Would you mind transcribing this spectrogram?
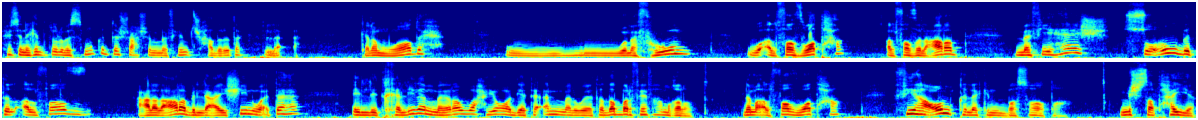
بحيث إنك أنت تقول بس ممكن تشرح عشان ما فهمتش حضرتك؟ لا. كلام واضح ومفهوم وألفاظ واضحة ألفاظ العرب ما فيهاش صعوبة الألفاظ على العرب اللي عايشين وقتها اللي تخليه لما يروح يقعد يتأمل ويتدبر فيفهم غلط. إنما ألفاظ واضحة فيها عمق لكن بساطة مش سطحية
